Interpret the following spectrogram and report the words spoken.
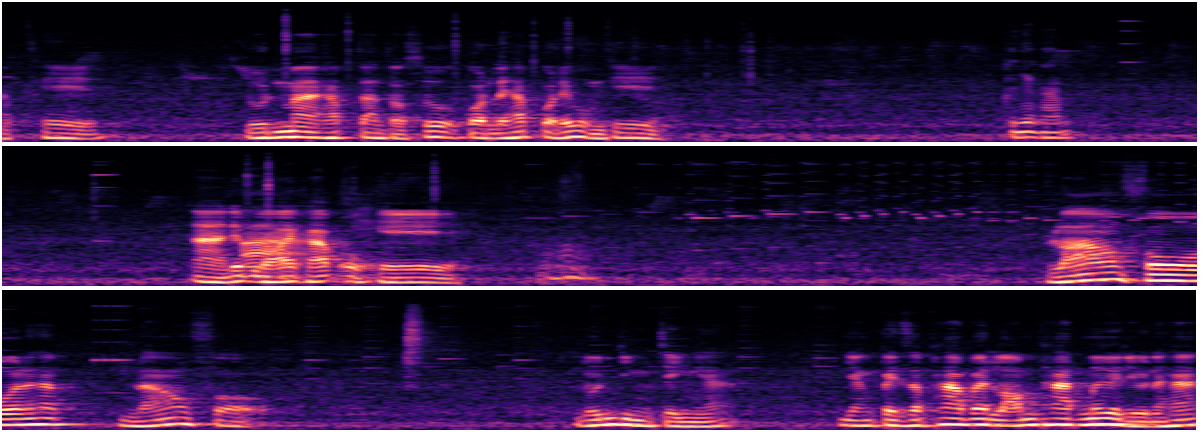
ครับเท่ลุ้นมากครับการต่อสู้กดเลยครับ กดให้ผมที เป็นยังครับ อ่าเรียบร้อยครับอ่าโอโอเคเค round four นะครับ round four ลุ้นจริงๆฮะ ยังเป็นสภาพแวดล้อมธาตุมืดอยู่นะฮะ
